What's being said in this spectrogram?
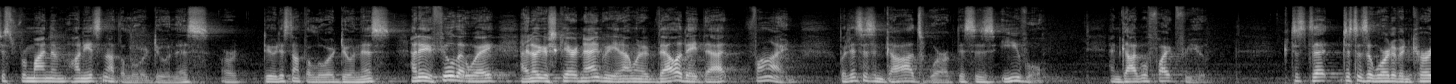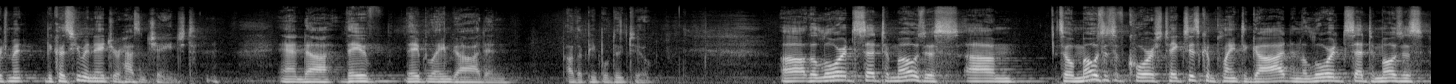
just remind them, honey, it's not the Lord doing this. Or, dude, it's not the Lord doing this. I know you feel that way. I know you're scared and angry, and I want to validate that. Fine. But this isn't God's work, this is evil. And God will fight for you. Just, that, just as a word of encouragement, because human nature hasn't changed. And uh, they they blame God, and other people do too. Uh, the Lord said to Moses, um, so Moses, of course, takes his complaint to God, and the Lord said to Moses,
